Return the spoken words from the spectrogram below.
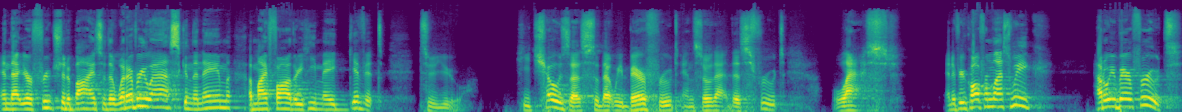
and that your fruit should abide, so that whatever you ask in the name of my Father, he may give it to you. He chose us so that we bear fruit and so that this fruit lasts. And if you recall from last week, how do we bear fruit?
